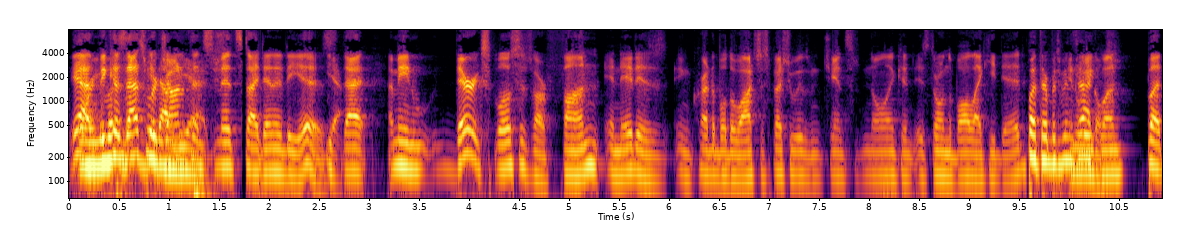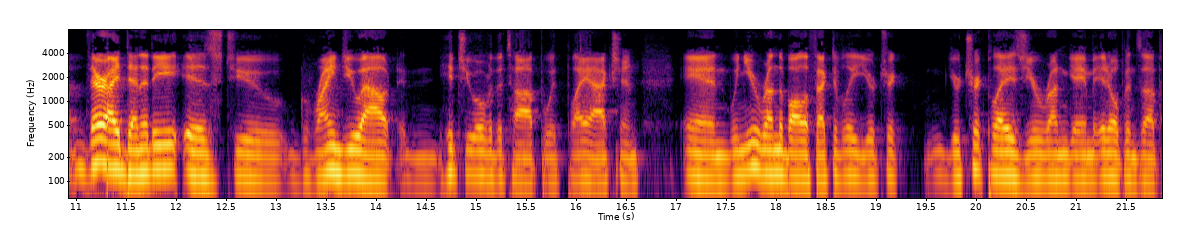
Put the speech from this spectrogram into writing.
Yeah, Or are you because that's where get out on the Jonathan? Smith's identity is. Yeah. That I mean, their explosives are fun, and it is incredible to watch, especially when Chance Nolan can, is throwing the ball like he did. But they're between in the week one. But their identity is to grind you out and hit you over the top with play action. And when you run the ball effectively, your trick your trick plays, your run game, it opens up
